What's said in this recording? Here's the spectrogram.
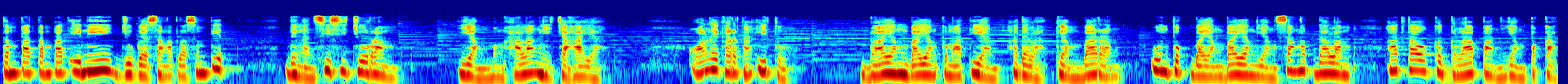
Tempat-tempat ini juga sangatlah sempit dengan sisi curam yang menghalangi cahaya. Oleh karena itu, bayang-bayang kematian adalah gambaran untuk bayang-bayang yang sangat dalam atau kegelapan yang pekat.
